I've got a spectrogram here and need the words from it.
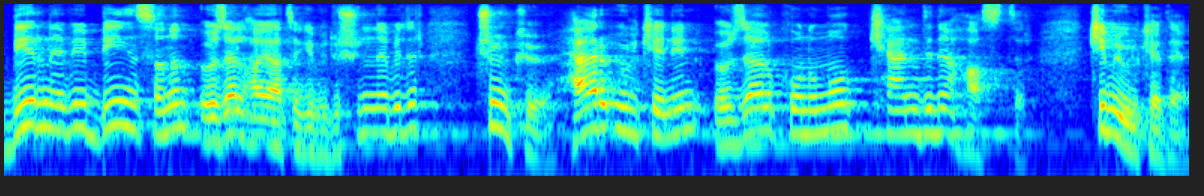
bir nevi bir insanın özel hayatı gibi düşünülebilir. Çünkü her ülkenin özel konumu kendine hastır. Kimi ülkede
